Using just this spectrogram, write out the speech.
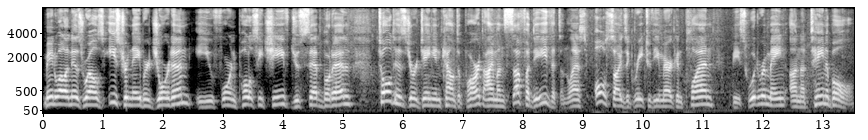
Meanwhile, in Israel's eastern neighbor Jordan, EU Foreign Policy Chief Giuseppe Borrell told his Jordanian counterpart Ayman Safadi that unless all sides agree to the American plan, peace would remain unattainable.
